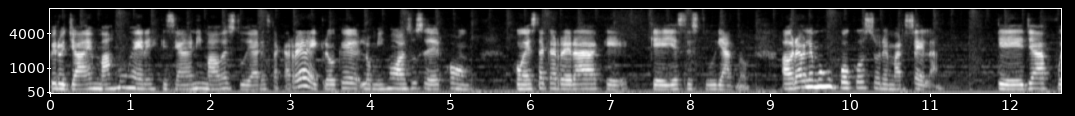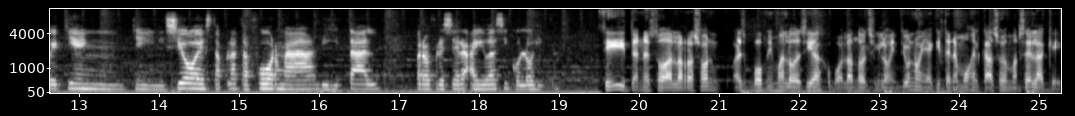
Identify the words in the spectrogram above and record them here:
pero ya hay más mujeres que se han animado a estudiar esta carrera y creo que lo mismo va a suceder con, con esta carrera que, que ella está estudiando. Ahora hablemos un poco sobre Marcela, que ella fue quien, quien inició esta plataforma digital para ofrecer ayuda psicológica. Sí, tienes toda la razón. Vos misma lo decías, como hablando del siglo XXI, y aquí tenemos el caso de Marcela, que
